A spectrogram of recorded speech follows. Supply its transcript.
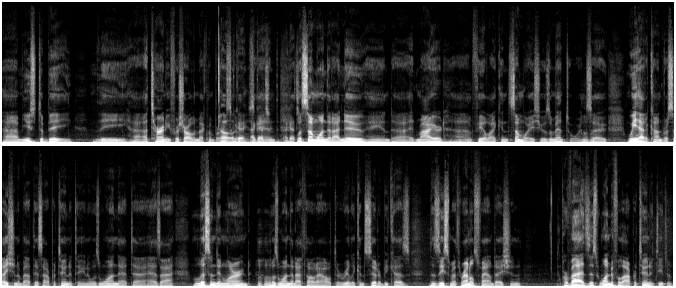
um, used to be the uh, attorney for Charlotte Mecklenburg oh, Schools. okay. I got you. I got you. Was someone that I knew and uh, admired. Uh, mm-hmm. Feel like in some ways she was a mentor, and mm-hmm. so we had a conversation about this opportunity, and it was one that, uh, as I listened and learned, mm-hmm. was one that I thought I ought to really consider because the Z. Smith Reynolds Foundation provides this wonderful opportunity to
